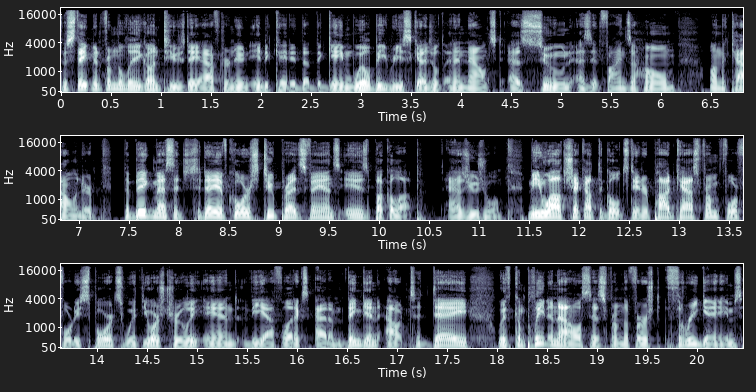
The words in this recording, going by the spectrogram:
The statement from the league on Tuesday afternoon indicated that the game will be rescheduled and announced as soon as it finds a home on the calendar. The big message today, of course, to Preds fans is buckle up as usual. Meanwhile, check out the Gold Standard podcast from 440 Sports with yours truly and the Athletics Adam Vingan out today with complete analysis from the first three games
